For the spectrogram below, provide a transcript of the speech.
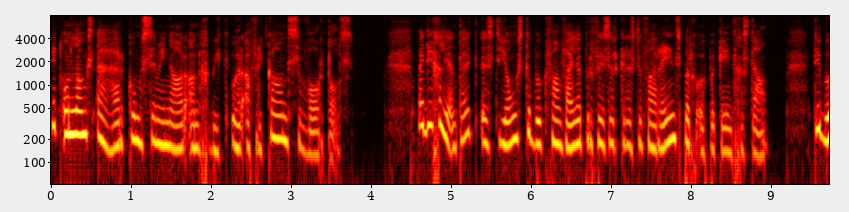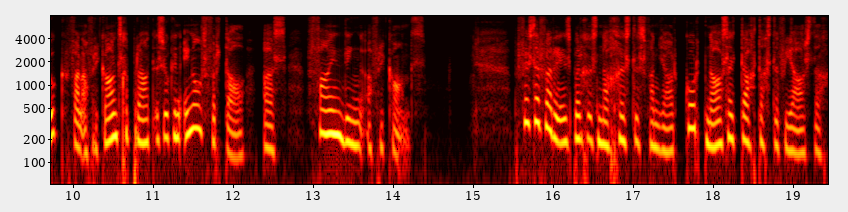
het onlangs 'n herkomsseminaar aangebied oor Afrikaanse wortels. By die geleentheid is die jongste boek van wyle professor Christo van Rensburg ook bekend gestel. Die boek van Afrikaans gepraat is ook in Engels vertaal as Finding Afrikaans. Professor van Rensburg is in Augustus vanjaar kort na sy 80ste verjaarsdag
